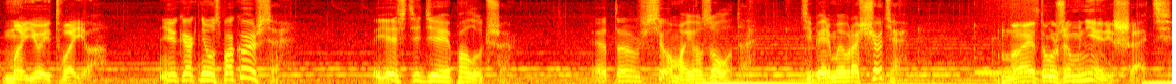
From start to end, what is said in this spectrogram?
Мое и твое. Никак не успокоишься? Есть идея получше. Это все мое золото. Теперь мы в расчете? Но это уже мне решать.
